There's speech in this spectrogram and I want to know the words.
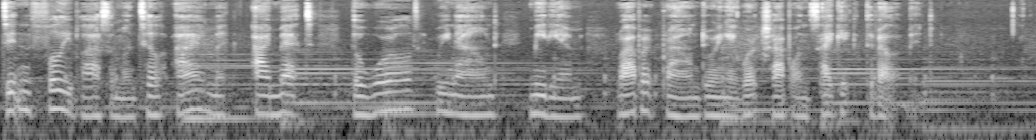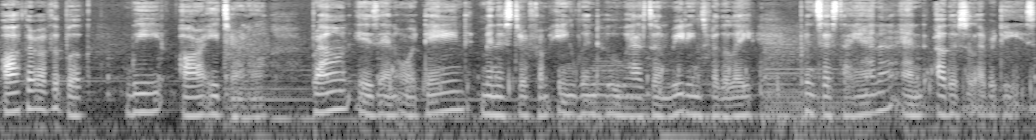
didn't fully blossom until I met, I met the world renowned medium Robert Brown during a workshop on psychic development. Author of the book We Are Eternal, Brown is an ordained minister from England who has done readings for the late Princess Diana and other celebrities.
